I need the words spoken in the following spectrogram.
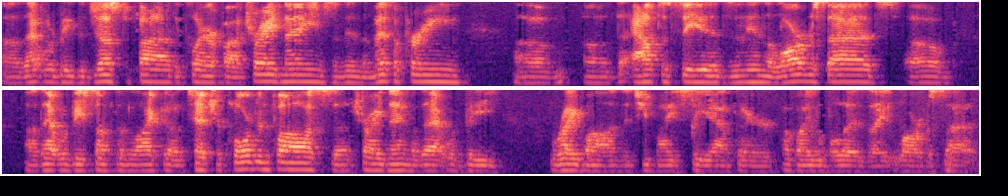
uh, that would be the justify, the ClariFly trade names, and then the methoprene, um, uh, the Altosids, and then the larvicides. Um, uh, that would be something like uh, tetrachlorvinphos. Uh, trade name of that would be Rabon that you may see out there available as a larvicide.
